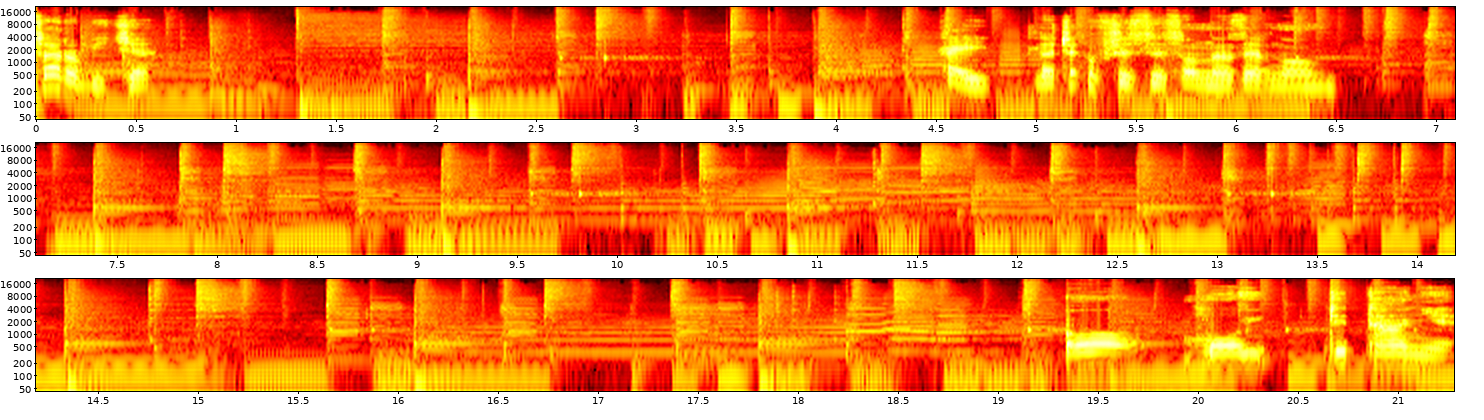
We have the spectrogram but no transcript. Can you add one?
Co robicie? Hej, dlaczego wszyscy są na zewnątrz? O mój tytanie!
